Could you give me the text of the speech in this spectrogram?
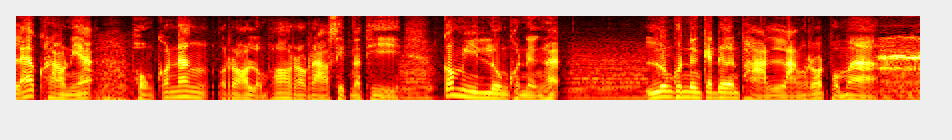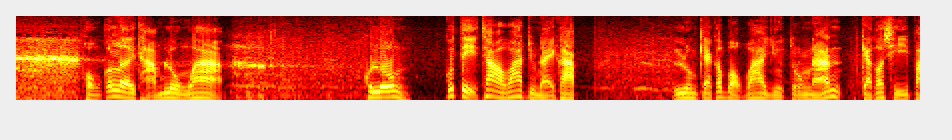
แล้วคราวนี้ผมก็นั่งรอหลวงพ่อราวๆสิบนาที ก็มีลุงคนหนึ่งฮะลุงคนหนึ่งแกเดินผ่านหลังรถผมมา ผมก็เลยถามลุงว่า คุณลุงกุฏิเจ้าอาวาสอยู่ไหนครับ ลุงแกก็บอกว่าอยู่ตรงนั้น แกก็ชี้ไป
